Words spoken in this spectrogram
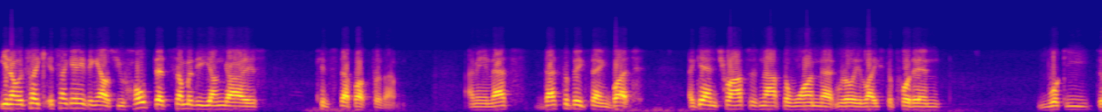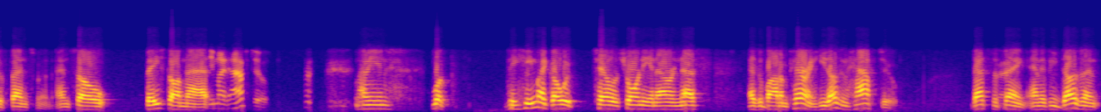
you know, it's like it's like anything else. You hope that some of the young guys can step up for them. I mean, that's that's the big thing. But again, Trotz is not the one that really likes to put in rookie defensemen. And so based on that, he might have to. I mean, look, he might go with Taylor Chorney and Aaron Ness as a bottom pairing. He doesn't have to. That's the Right. thing. And if he doesn't,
